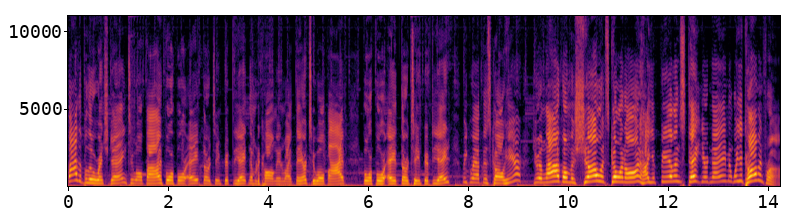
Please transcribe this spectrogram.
by the Blue Wrench Gang, 205-448-1358. Number to call in right there, 205 448 1358. We grab this call here. You're live on the show. What's going on? How you feeling? State your name and where you're calling from.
